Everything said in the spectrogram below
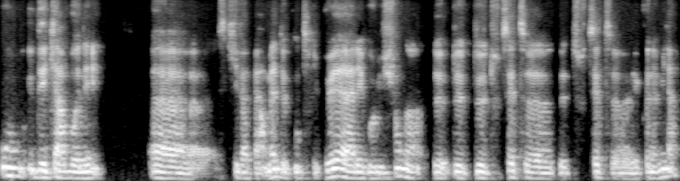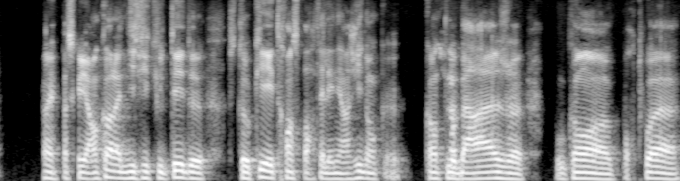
ou décarbonée, euh, ce qui va permettre de contribuer à l'évolution de, de, de toute cette, euh, de toute cette économie-là. Ouais, parce qu'il y a encore la difficulté de stocker et transporter l'énergie. Donc, quand le barrage ou quand pour toi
